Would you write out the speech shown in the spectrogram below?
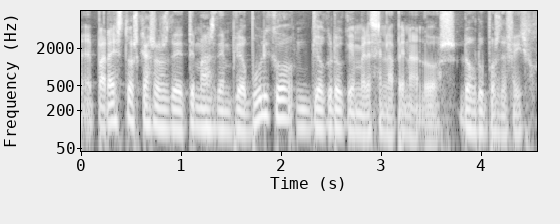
eh, para estos casos de temas de empleo público, yo creo que merecen la pena los, los grupos de Facebook.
